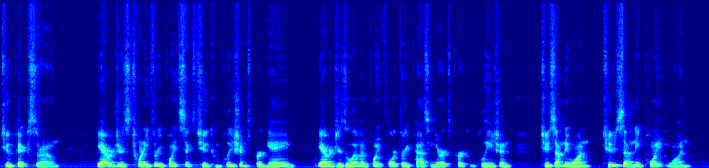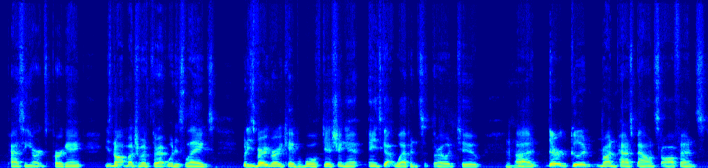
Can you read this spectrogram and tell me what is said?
two picks thrown. He averages 23.62 completions per game. He averages 11.43 passing yards per completion, 271, 270.1 passing yards per game. He's not much of a threat with his legs, but he's very, very capable of dishing it, and he's got weapons to throw it to. Mm-hmm. Uh, they're a good run pass balanced offense.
